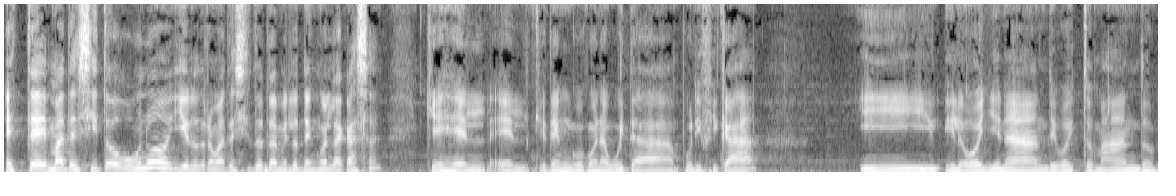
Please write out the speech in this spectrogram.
este matecito uno y el otro matecito también lo tengo en la casa, que es el, el que tengo con agüita purificada y, lo voy llenando y voy tomando.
